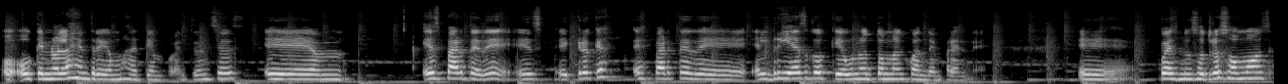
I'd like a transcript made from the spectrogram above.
o, que no las entreguemos a tiempo. Entonces, em, es parte de, es, eh, creo que es, parte de el riesgo que uno toma cuando emprende. Eh, pues nosotros somos,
